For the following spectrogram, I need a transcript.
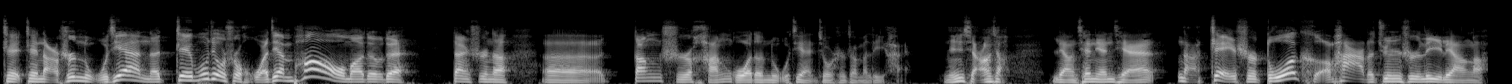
这这哪是弩箭呢？这不就是火箭炮吗？对不对？但是呢，呃，当时韩国的弩箭就是这么厉害。您想想，两千年前那这是多可怕的军事力量啊！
